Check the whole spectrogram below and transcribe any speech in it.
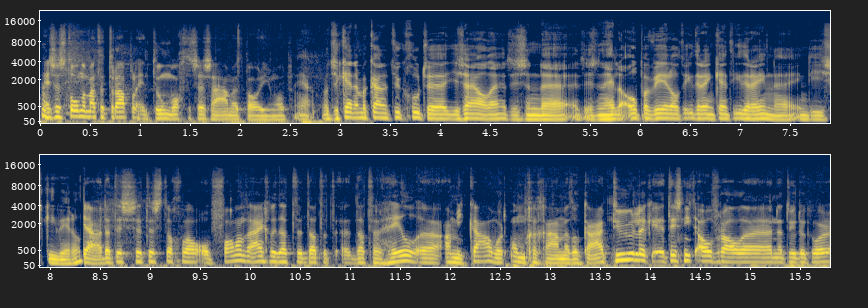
En ze stonden maar te trappelen. En toen mochten ze samen het podium op. Ja, want ze kennen elkaar natuurlijk goed. Uh, je zei al, hè, het, is een, het is een hele open wereld. Iedereen kent iedereen in die skiwereld. Ja, dat is, het is toch wel opvallend eigenlijk dat, dat, het, dat er heel amicaal wordt omgegaan met elkaar. Tuurlijk, het is niet overal natuurlijk hoor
